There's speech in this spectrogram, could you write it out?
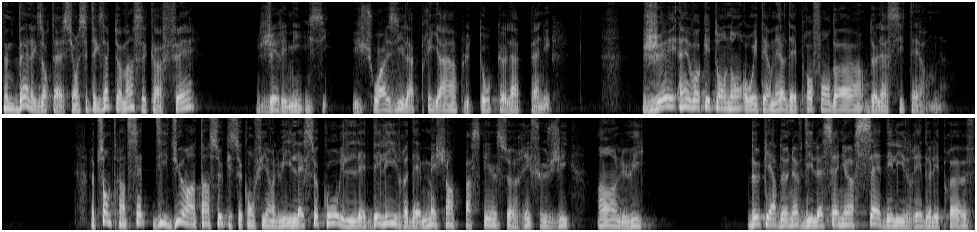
C'est une belle exhortation. C'est exactement ce qu'a fait Jérémie ici. Il choisit la prière plutôt que la panique. J'ai invoqué ton nom, ô Éternel, des profondeurs de la citerne. Le psaume 37 dit, Dieu entend ceux qui se confient en lui, il les secourt, il les délivre des méchants parce qu'ils se réfugient en lui. 2 Pierre 2.9 dit, Le Seigneur sait délivrer de l'épreuve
